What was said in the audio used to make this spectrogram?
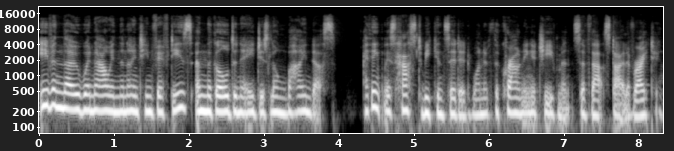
Even though we're now in the 1950s and the golden age is long behind us, I think this has to be considered one of the crowning achievements of that style of writing.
